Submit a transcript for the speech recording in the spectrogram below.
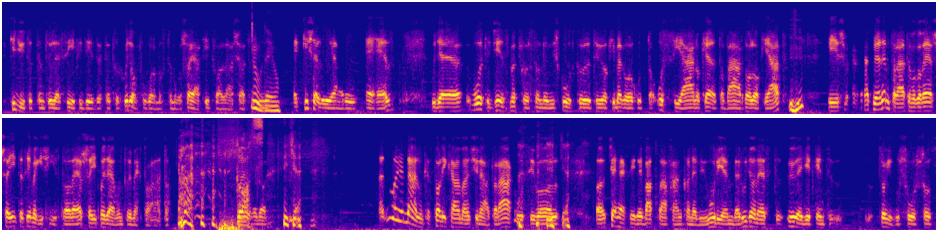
kigyűjtöttem tőle szép idézetet, hogy hogyan fogalmazta meg a saját hitvallását. Jó, de jó. Egy kis előjáró ehhez. Ugye volt egy James McPherson nevű skót költő, aki megalkotta Ossián a Kelta bárd alakját, uh-huh. és hát mivel nem találta meg a verseit, ezért meg is írta a verseit, majd elmondta, hogy megtalálta. Klassz! Igen. Hát, vagy nálunk ezt Tali Kálmán csinálta Rákócival, a cseheknél egy Václav Hánka nevű úriember, ugyanezt ő egyébként tragikus sorshoz,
